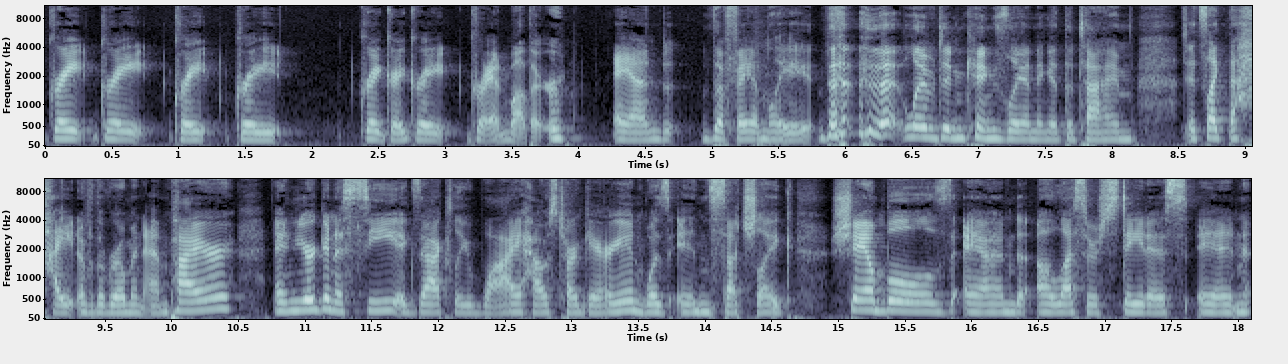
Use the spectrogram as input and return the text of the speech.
great, great, great, great, great, great, great grandmother and the family that, that lived in King's Landing at the time. It's like the height of the Roman Empire. And you're going to see exactly why House Targaryen was in such like shambles and a lesser status in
